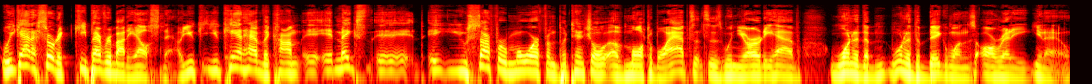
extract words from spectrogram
we got to sort of keep everybody else now. You you can't have the com. It, it makes it, it, you suffer more from potential of multiple absences when you already have one of the one of the big ones already you know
